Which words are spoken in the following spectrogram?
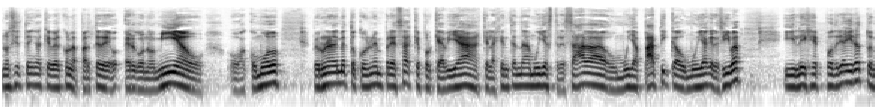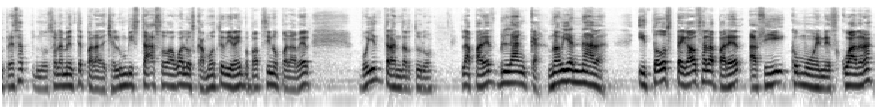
no sé si tenga que ver con la parte de ergonomía o, o acomodo, pero una vez me tocó una empresa que porque había que la gente andaba muy estresada o muy apática o muy agresiva, y le dije, podría ir a tu empresa no solamente para echarle un vistazo, agua a los camotes, dirá mi papá, sino para ver. Voy entrando, Arturo. La pared blanca, no había nada y todos pegados a la pared, así como en escuadra,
